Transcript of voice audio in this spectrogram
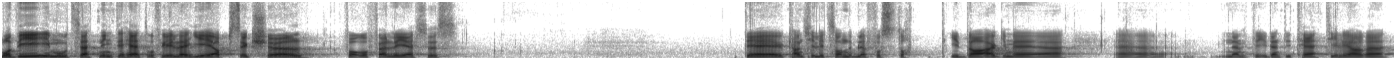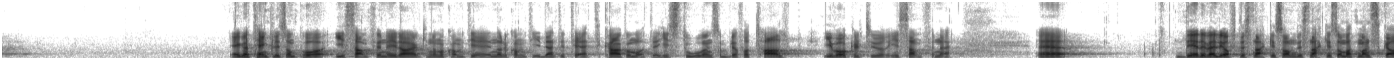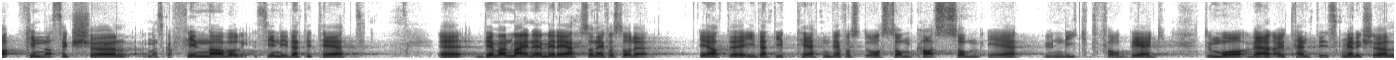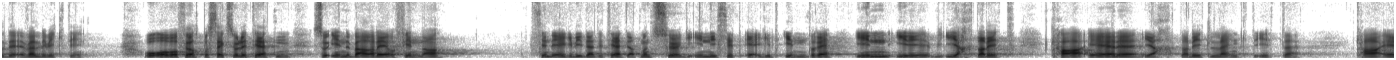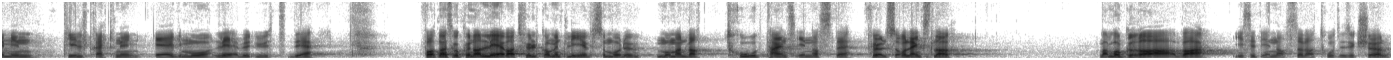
Må de i motsetning til heterofile gi opp seg sjøl for å følge Jesus? Det er kanskje litt sånn det blir forstått i dag med eh, nevnte identitet tidligere. Jeg har tenkt litt sånn på i samfunnet i dag når, til, når, det kommer til identitet. Hva er på en måte historien som blir fortalt i vår kultur, i samfunnet? Eh, det det veldig ofte snakkes om, det snakkes om at man skal finne seg sjøl, man skal finne vår, sin identitet. Eh, det man mener med det, sånn jeg forstår det, er at eh, identiteten det forstås som hva som er unikt for deg. Du må være autentisk med deg sjøl. Det er veldig viktig. Og Overført på seksualiteten så innebærer det å finne sin egen identitet at man søker inn i sitt eget indre, inn i hjertet ditt. Hva er det hjertet ditt lengter etter? Hva er min tiltrekning? Jeg må leve ut det. For at man skal kunne leve et fullkomment liv, så må, du, må man være tro til ens innerste følelser og lengsler. Man må grave i sitt innerste og være tro til seg sjøl.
